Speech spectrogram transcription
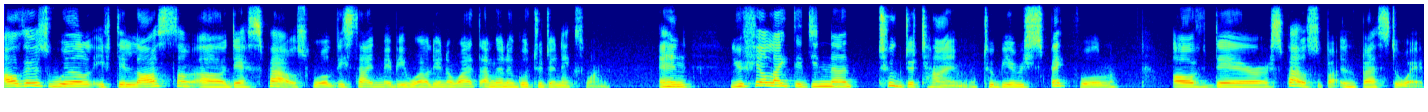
Others will, if they lost some, uh, their spouse, will decide maybe, well, you know what, I'm going to go to the next one. And you feel like they did not took the time to be respectful of their spouse who passed away.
